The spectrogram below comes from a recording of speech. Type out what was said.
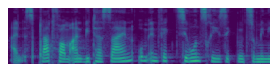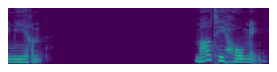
eines Plattformanbieters sein, um Infektionsrisiken zu minimieren. Multi-Homing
